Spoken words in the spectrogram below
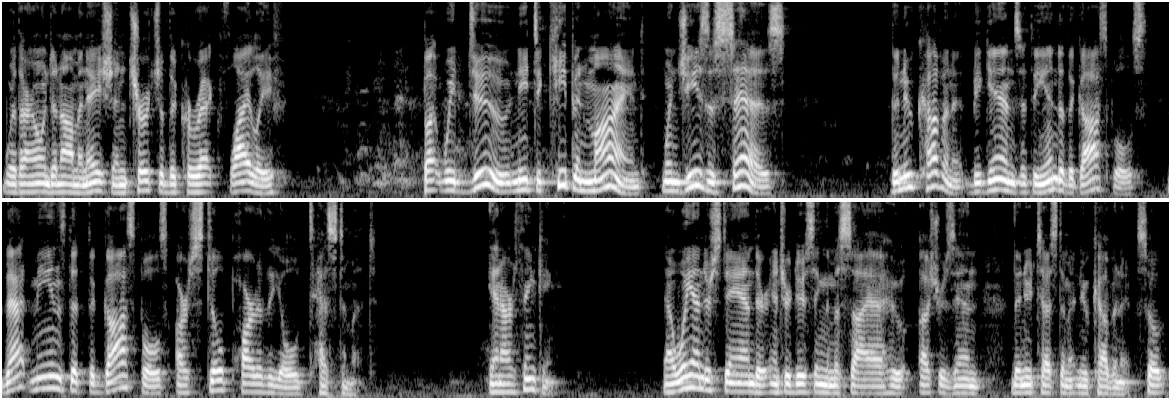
with our own denomination, Church of the Correct Flyleaf. But we do need to keep in mind when Jesus says the new covenant begins at the end of the Gospels, that means that the Gospels are still part of the Old Testament in our thinking. Now, we understand they're introducing the Messiah who ushers in the New Testament, New Covenant. So,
